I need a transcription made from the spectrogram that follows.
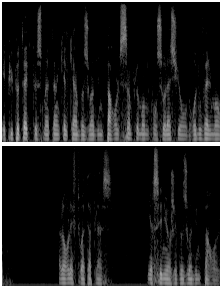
Et puis peut-être que ce matin, quelqu'un a besoin d'une parole simplement de consolation, de renouvellement. Alors lève-toi à ta place. Dire Seigneur, j'ai besoin d'une parole.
